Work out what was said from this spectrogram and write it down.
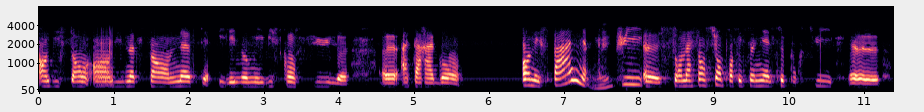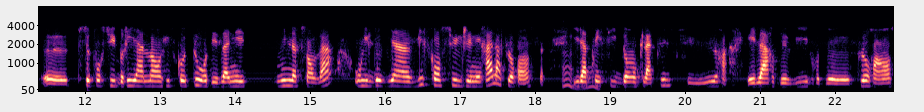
en, en, 1909, il est nommé vice-consul à Tarragon en Espagne, puis euh, son ascension professionnelle se poursuit, euh, euh, se poursuit brillamment jusqu'au tour des années 1920, où il devient vice-consul général à Florence. Ah, il apprécie donc la culture et l'art de vivre de Florence,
